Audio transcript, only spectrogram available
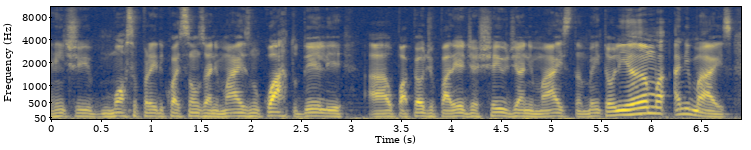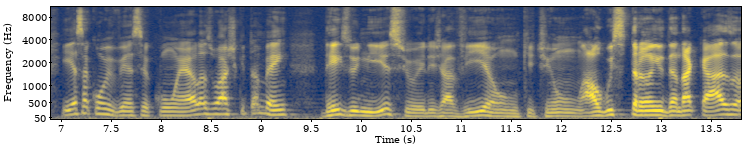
a gente mostra para ele quais são os animais. No quarto dele, a, o papel de parede é cheio de animais também. Então ele ama animais. E essa convivência com elas, eu acho que também, desde o início, eles já viam que tinham algo estranho dentro da casa,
